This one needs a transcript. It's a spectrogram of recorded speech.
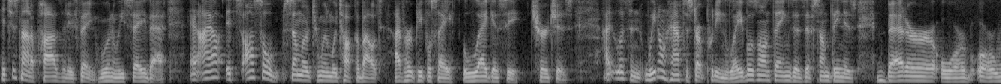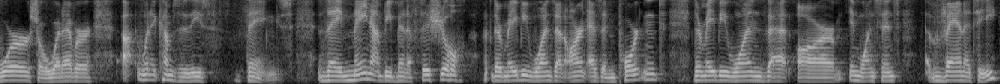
it's just not a positive thing when we say that. And I it's also similar to when we talk about I've heard people say legacy churches. I, listen, we don't have to start putting labels on things as if something is better or or worse or whatever. Uh, when it comes to these things, they may not be beneficial there may be ones that aren't as important. There may be ones that are, in one sense, vanity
